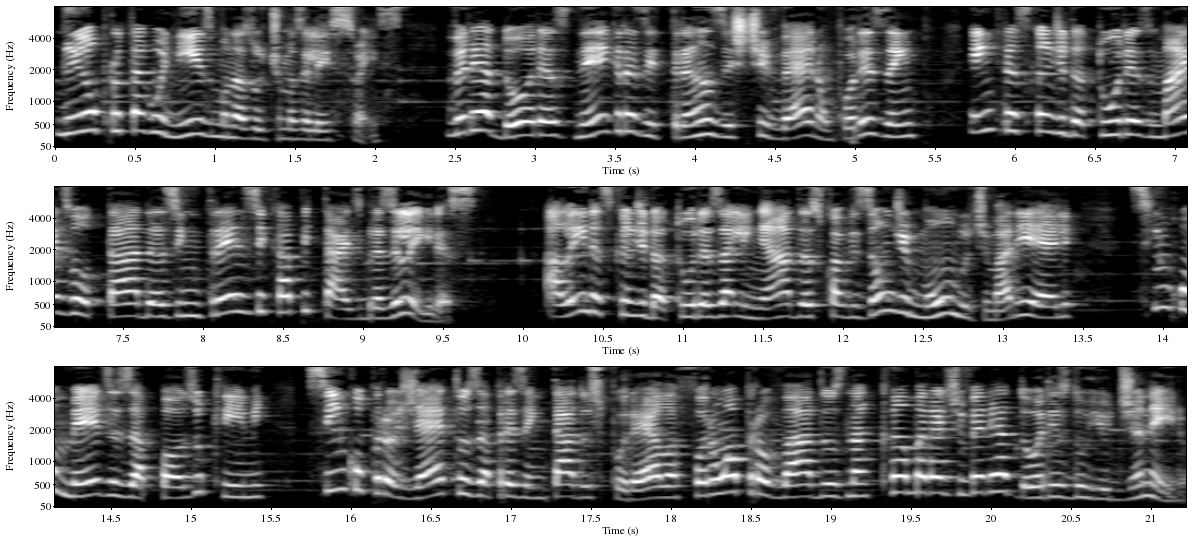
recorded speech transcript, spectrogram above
ganhou protagonismo nas últimas eleições. Vereadoras negras e trans estiveram, por exemplo, entre as candidaturas mais votadas em 13 capitais brasileiras. Além das candidaturas alinhadas com a visão de mundo de Marielle, cinco meses após o crime, cinco projetos apresentados por ela foram aprovados na Câmara de Vereadores do Rio de Janeiro.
